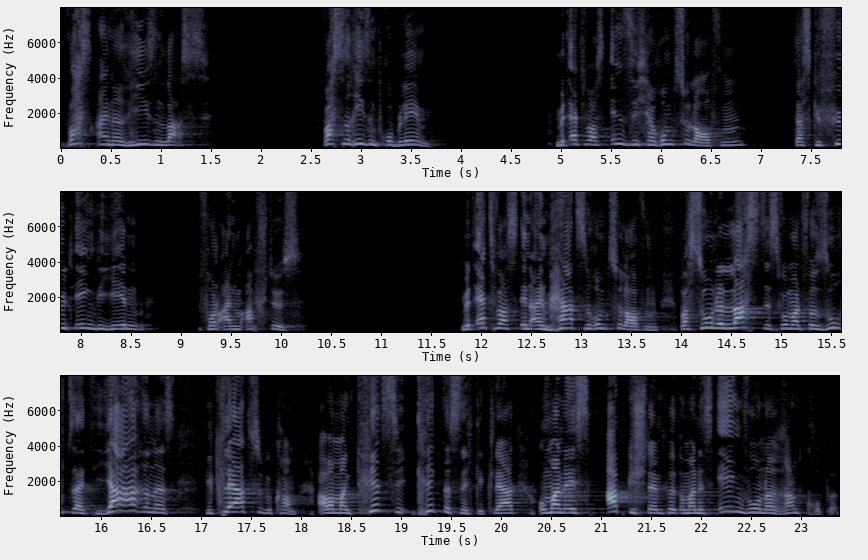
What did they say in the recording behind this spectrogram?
Was eine Riesenlast. Was ein Riesenproblem. Mit etwas in sich herumzulaufen, das gefühlt irgendwie jeden von einem abstößt mit etwas in einem Herzen rumzulaufen, was so eine Last ist, wo man versucht seit Jahren es geklärt zu bekommen, aber man kriegt, es nicht geklärt und man ist abgestempelt und man ist irgendwo in einer Randgruppe.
